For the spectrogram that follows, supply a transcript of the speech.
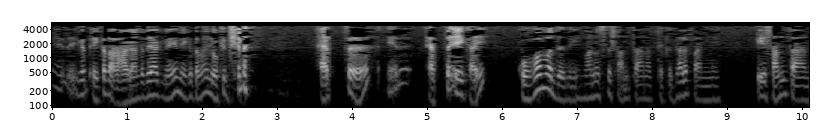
ඒක ඒක තරහ ගන්න දෙයක් නෙවෙයි. මේක තමයි ලෝකෙ තියෙන ඇත්ත නේද? ඇත්ත ඒකයි. කොහොමද මේ මනුස්ස సంతානත් එක්ක ගලපන්නේ? ඒ సంతාන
